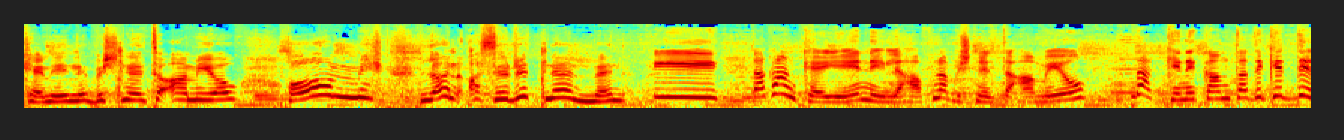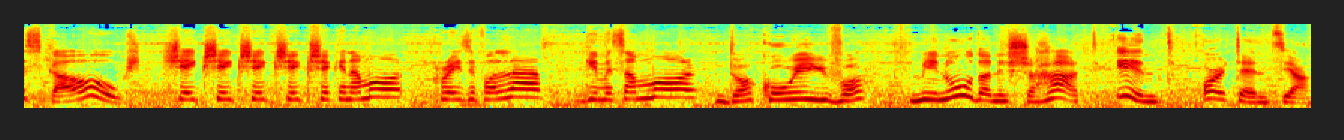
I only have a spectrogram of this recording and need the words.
Kemm ilni biex niltaqa' miegħu, ommi lanqas irrid nemmen. I, dak anke jien ili ħafna biex niltaqa' miegħu. Dak kien ikanta dik id-diska hux, Shake shake shake shake shakin' amor, Crazy for love, Gimme some more. Dak hu iva! Min hu dan ix-xi ħadd int, Ortenzja?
